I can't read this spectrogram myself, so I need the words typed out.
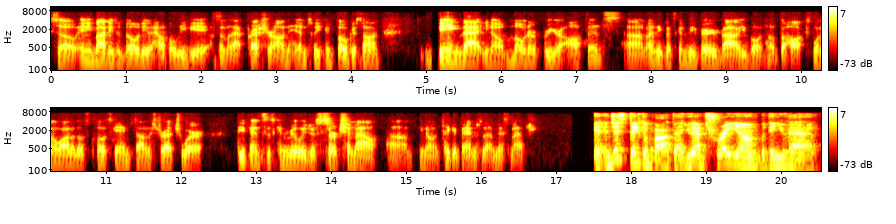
So anybody's ability to help alleviate some of that pressure on him so he can focus on being that, you know, motor for your offense, um, I think that's going to be very valuable and help the Hawks win a lot of those close games down the stretch where defenses can really just search him out, um, you know, and take advantage of that mismatch. Yeah, and just think about that. You have Trae Young, but then you have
